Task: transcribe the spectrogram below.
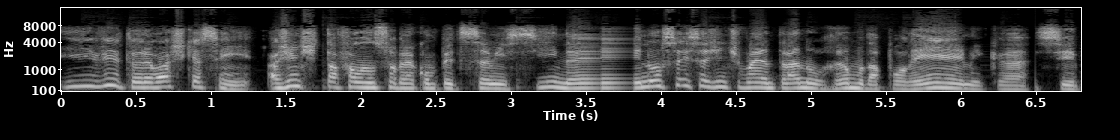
E, Vitor, eu acho que assim, a gente tá falando sobre a competição em si, né? E não sei se a gente vai entrar no ramo da polêmica, se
